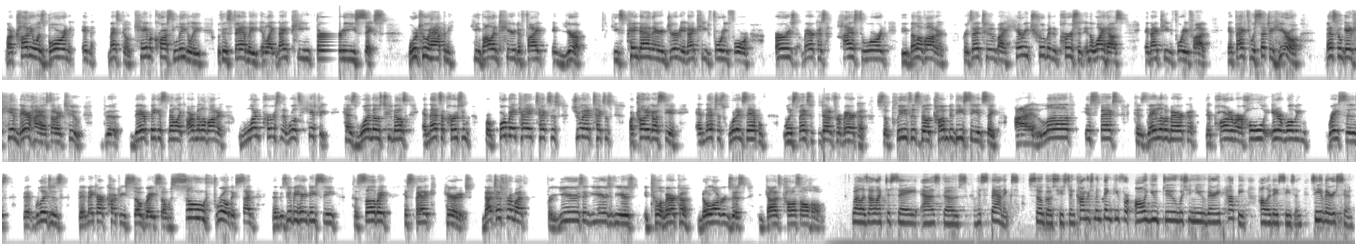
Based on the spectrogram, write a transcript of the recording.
Marcario was born in Mexico, came across legally with his family in like 1936. World War II happened. He volunteered to fight in Europe. He's pinned down there in Germany in 1944, earns America's highest award, the Medal of Honor, presented to him by Harry Truman in person in the White House in 1945. In fact, he was such a hero Mexico gave him their highest honor too. The, their biggest medal, like our Medal of Honor. One person in the world's history has won those two medals, and that's a person from Fort Bend County, Texas, Sugar Texas, Marcario Garcia. And that's just one example what Hispanics have done for America. So please, this bill, come to DC and say, I love Hispanics because they love America. They're part of our whole interwoven races, that religions that make our country so great. So I'm so thrilled, excited that will be here in DC to celebrate Hispanic heritage, not just for a month, for years and years and years until America no longer exists and God's called us all home. Well, as I like to say, as goes Hispanics, so goes Houston. Congressman, thank you for all you do. Wishing you a very happy holiday season. See you very soon.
